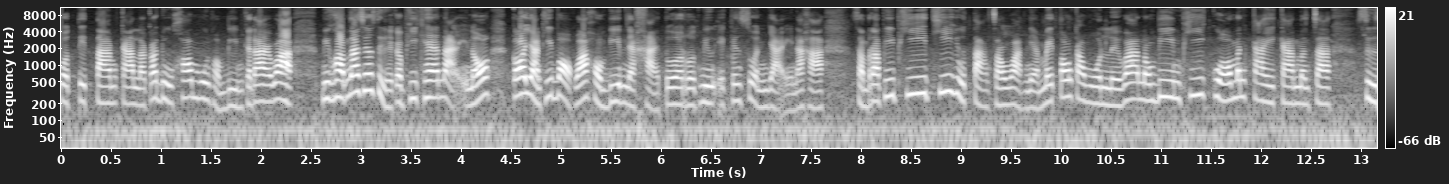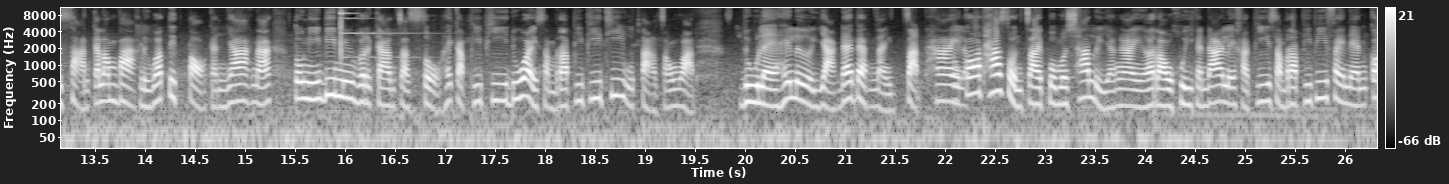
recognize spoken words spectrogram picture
กดติดตามกัน แล้วก็ดูข้อมูลของบีมก็ได้ว่า มีความน่าเชื่อถือกับพี่แค่ไหนเนาะก็อย่างที่บอกว่าของบีมเนี่ยขายตัวรถมิวเอ็กเป็นส่วนใหญ่นะคะสำหรับพี่ๆที่อยู่ต่างจังหวัดเนี่ยไม่ต้องกังวลเลยว่าน้องบีมพี่กลัวว่ามันไกลกันมันจะสื่อสารกันลำบากหรือว่าติดต่อกันยากนะ ตรงนี้บีมมีบริการจัดส่งให้กับพี่ๆด้วยสำหรับพี่ๆที่อยู่ต่างจังหวัด ดูแลให้เลยอยากได้แบบไหนจัดให้แล้วก็ถ้าสนใจโปรโมชั่นหรือยังไง เราคุยกันได้เลยค่ะพี่สำหรับพี่ๆไฟแนนซ์ก็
